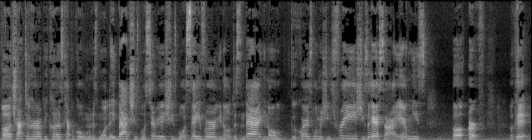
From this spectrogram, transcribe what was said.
uh, attract to her because Capricorn woman is more laid back, she's more serious, she's more saver, you know, this and that, you know, Aquarius woman, she's free, she's an air sign, air meets uh, earth, okay?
